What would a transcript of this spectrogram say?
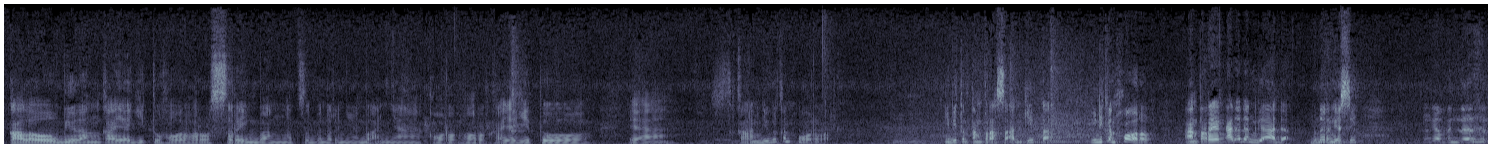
kalau bilang kayak gitu horor-horor sering banget sebenarnya banyak horor-horor kayak gitu ya sekarang juga kan horor ini tentang perasaan kita ini kan horor antara yang ada dan nggak ada bener nggak sih Enggak bener.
